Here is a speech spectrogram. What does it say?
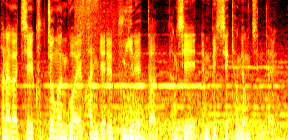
하나같이 국정원과의 관계를 부인했던 당시 MBC 경영진들.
